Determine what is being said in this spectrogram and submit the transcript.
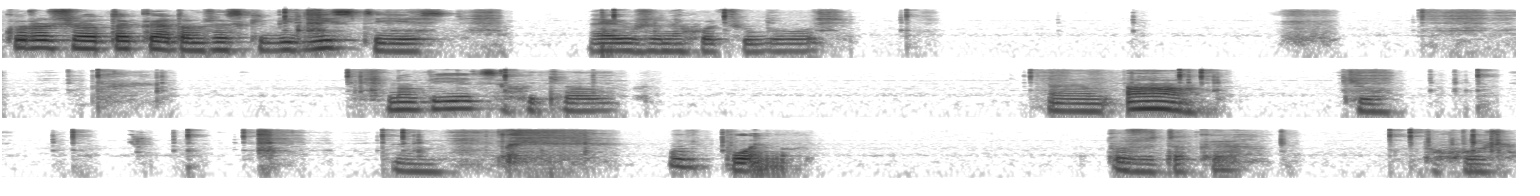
Коротше, отаке, там вже скібідісти є. Я їх вже не хочу вбивати. Ну, б'ється хоча б. Ем, а, чо? Ем. Ви поняли. Тоже таке. Похоже.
